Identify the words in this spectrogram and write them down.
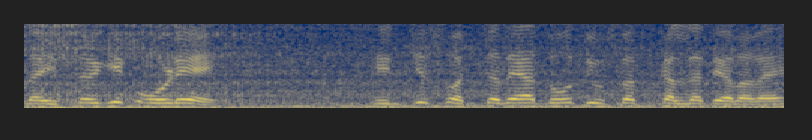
नैसर्गिक ओढे आहे त्यांची स्वच्छता या दोन दिवसात करण्यात येणार आहे.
